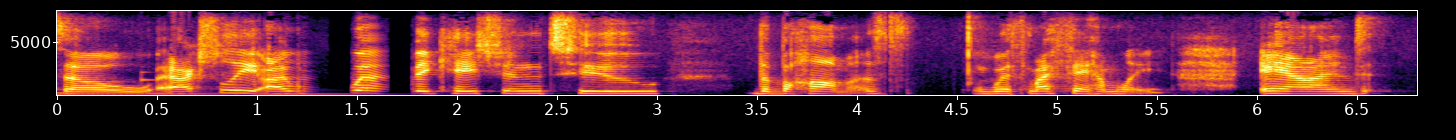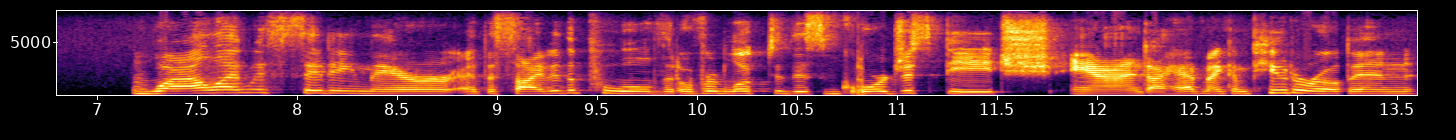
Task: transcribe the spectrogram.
So, actually, I went on vacation to the Bahamas with my family. And while I was sitting there at the side of the pool that overlooked this gorgeous beach, and I had my computer open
